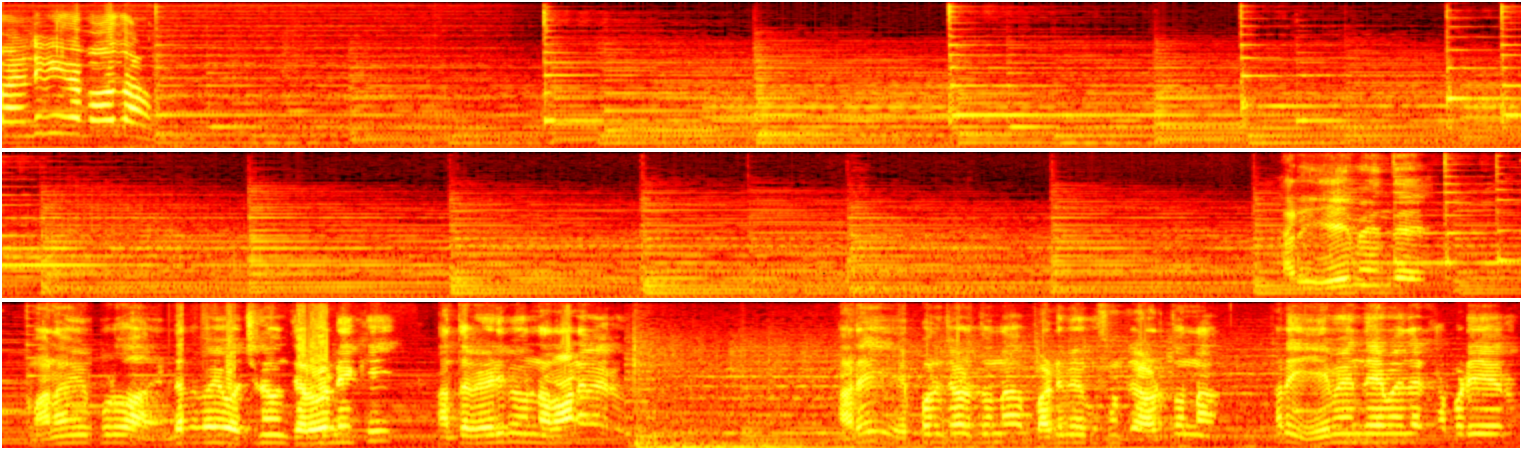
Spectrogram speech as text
బండి మీద పోదాం. అరే ఏమైందే? మనం ఇప్పుడు ఆ ఎండల పోయి వచ్చినాం తెలవనీకి అంత వేడి మేము రానే మీరు అరే ఎప్పటి నుంచి ఆడుతున్నా? బండి మీద కూర్చుంటే ఆడుతున్నా? అరే ఏమైంది ఏమైంది? కబడ్డీ చేయరు.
